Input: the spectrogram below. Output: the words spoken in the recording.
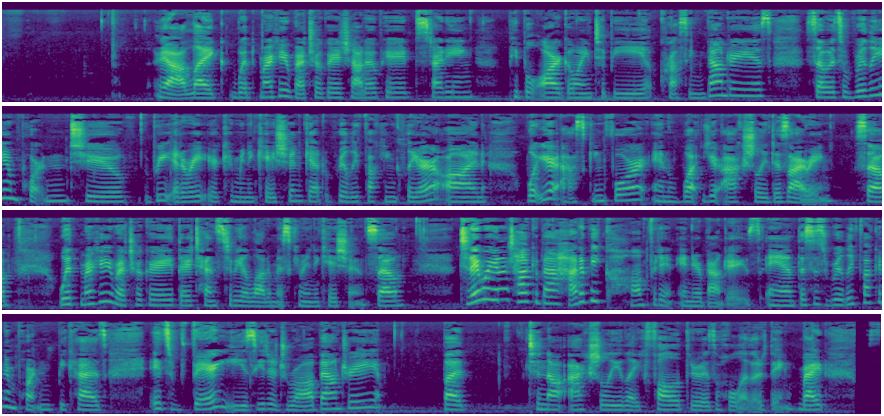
yeah, like with Mercury retrograde shadow period starting, people are going to be crossing boundaries. So it's really important to reiterate your communication, get really fucking clear on what you're asking for and what you're actually desiring. So with Mercury retrograde, there tends to be a lot of miscommunication. So Today, we're going to talk about how to be confident in your boundaries. And this is really fucking important because it's very easy to draw a boundary, but to not actually like follow through is a whole other thing, right?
